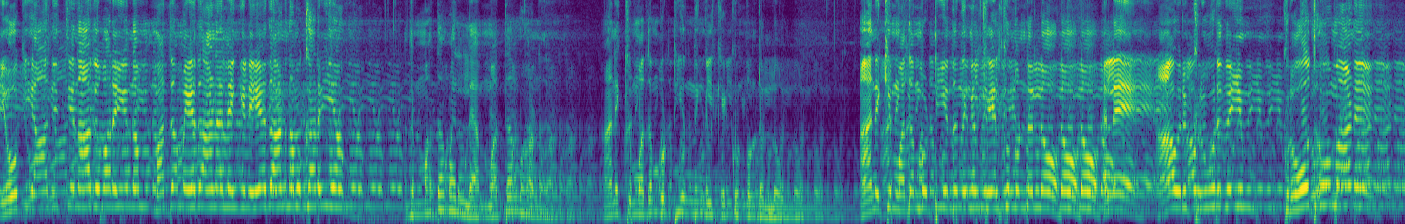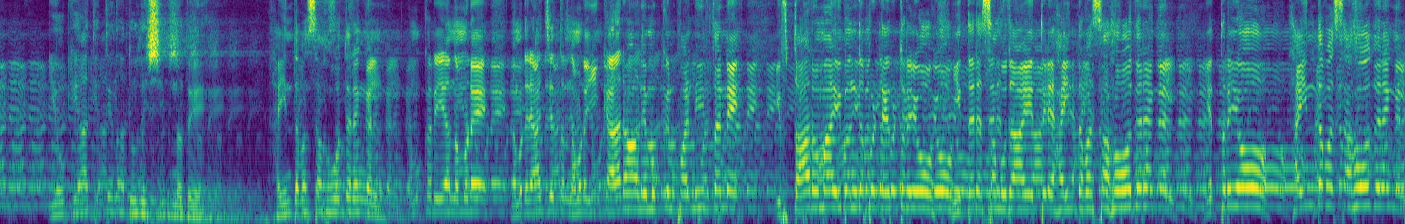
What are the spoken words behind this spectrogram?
യോഗി ആദിത്യനാഥ് പറയുന്ന മതം ഏതാണ് അല്ലെങ്കിൽ ഏതാണ് നമുക്കറിയാം? അത് മതമല്ല മതമാണ്. ആനയ്ക്ക് മതം പൊട്ടിയെന്ന് നിങ്ങൾ കേൾക്കുന്നുണ്ടല്ലോ. ആനയ്ക്ക് മതം പൊട്ടിയെന്ന് നിങ്ങൾ കേൾക്കുന്നുണ്ടല്ലോ. അല്ലേ? ആ ഒരു ക്രൂരതയും ക്രോധവുമാണ്. യോഗി ആദിത്യനാഥ് ഉദ്ദേശിക്കുന്നത്. ഹൈന്ദവ സഹോദരങ്ങൾ നമുക്കറിയാം നമ്മുടെ നമ്മുടെ രാജ്യത്ത് നമ്മുടെ ഈ കാരാളിമുക്കൽ പള്ളിയിൽ തന്നെ ഇഫ്താറുമായി ബന്ധപ്പെട്ട് എത്രയോ ഇതര സമുദായത്തിലെ ഹൈന്ദവ സഹോദരങ്ങൾ എത്രയോ ഹൈന്ദവ സഹോദരങ്ങൾ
